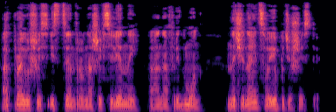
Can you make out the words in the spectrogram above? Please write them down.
отправившись из центра в нашей Вселенной, а она Фридмон, начинает свое путешествие.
